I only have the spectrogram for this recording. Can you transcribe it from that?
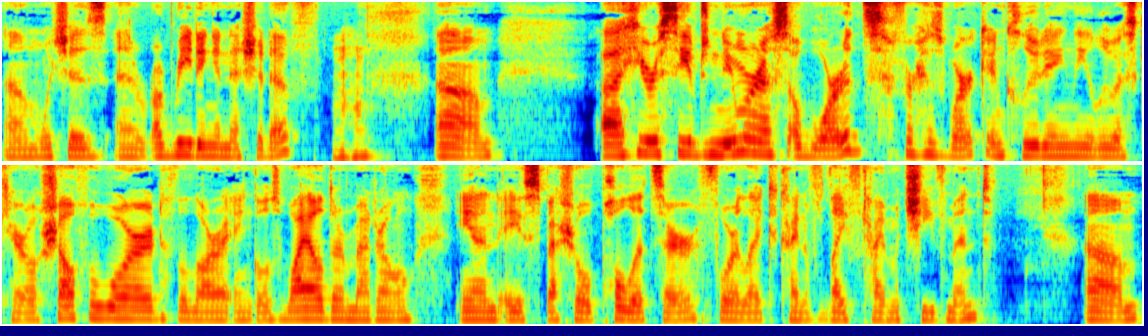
um, which is a, a reading initiative. Um, uh, he received numerous awards for his work, including the Lewis Carroll Shelf Award, the Laura Ingalls Wilder Medal, and a special Pulitzer for like kind of lifetime achievement. Um,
